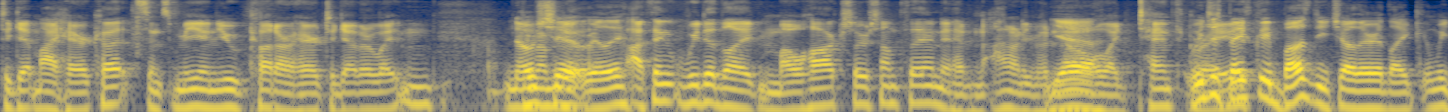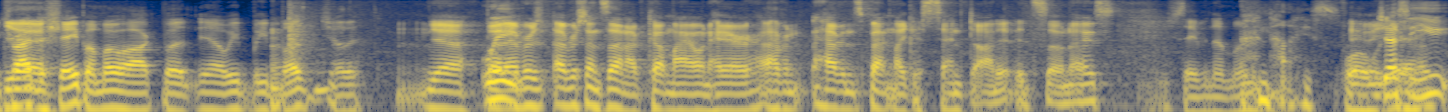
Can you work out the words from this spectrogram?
to get my hair cut since me and you cut our hair together, Leighton. No shit, the- really. I think we did like mohawks or something, and I don't even Yeah. know, like tenth grade. we just basically buzzed each other, like, and we tried Yeah. to shape a mohawk, but yeah, we, we buzzed each other. Yeah, but Wait. ever ever since then, I've cut my own hair. I haven't haven't spent like a cent on it. It's so nice. You're saving that money. nice. For Yeah, Jesse, yeah. you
